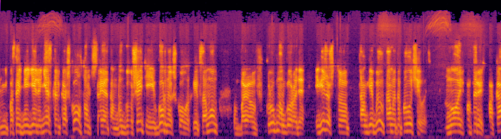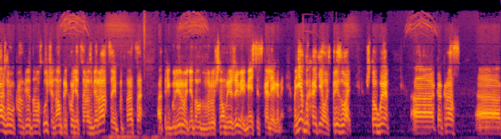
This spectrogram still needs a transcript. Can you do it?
не последнюю неделю несколько школ, в том числе там в Ингушетии, и в горных школах, и в самом в, в крупном городе, и вижу, что там, где был, там это получилось. Но, повторюсь, по каждому конкретному случаю нам приходится разбираться и пытаться отрегулировать это вот в ручном режиме вместе с коллегами. Мне бы хотелось призвать, чтобы э, как раз э,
